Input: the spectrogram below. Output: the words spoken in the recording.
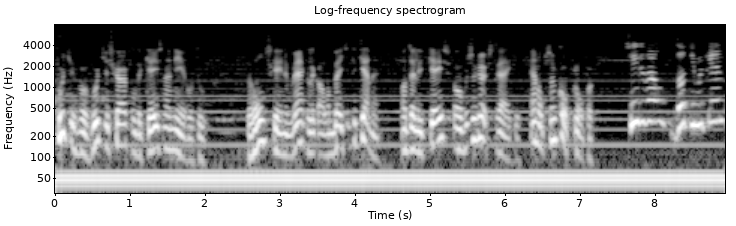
Voetje voor voetje schuifelde Kees naar Nero toe. De hond scheen hem werkelijk al een beetje te kennen, want hij liet Kees over zijn rug strijken en op zijn kop kloppen. Zie je wel dat je me kent?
